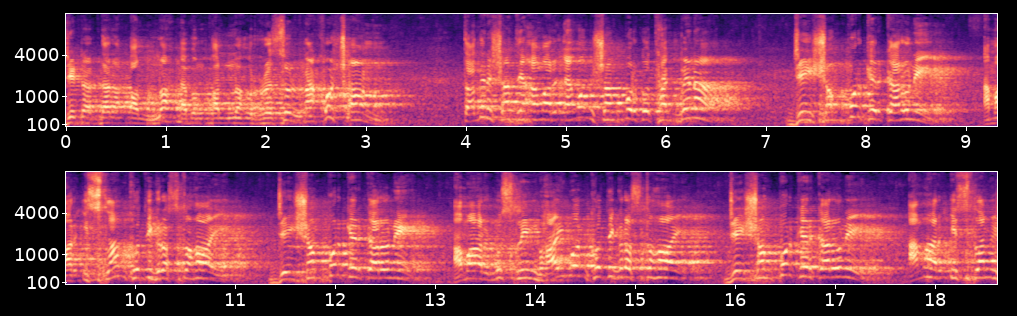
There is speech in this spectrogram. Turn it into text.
যেটার দ্বারা আল্লাহ এবং আল্লাহর রসুল নাখোশ হন। তাদের সাথে আমার এমন সম্পর্ক থাকবে না, যেই সম্পর্কের কারণে আমার ইসলাম ক্ষতিগ্রস্ত হয়, যেই সম্পর্কের কারণে আমার মুসলিম ভাই বোন ক্ষতিগ্রস্ত হয়, যেই সম্পর্কের কারণে আমার ইসলামী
